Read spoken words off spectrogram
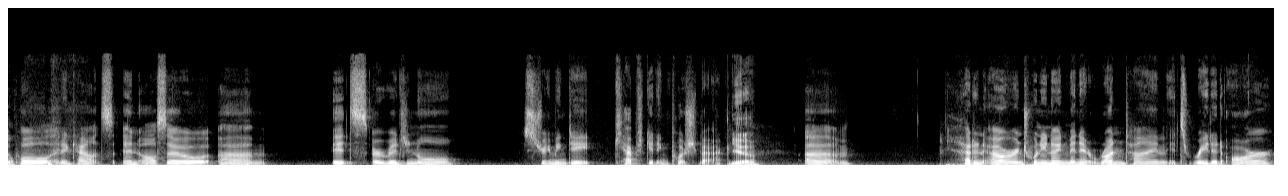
loophole. and it counts and also um its original streaming date kept getting pushed back Yeah. um, had an hour and 29 minute runtime. It's rated R.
